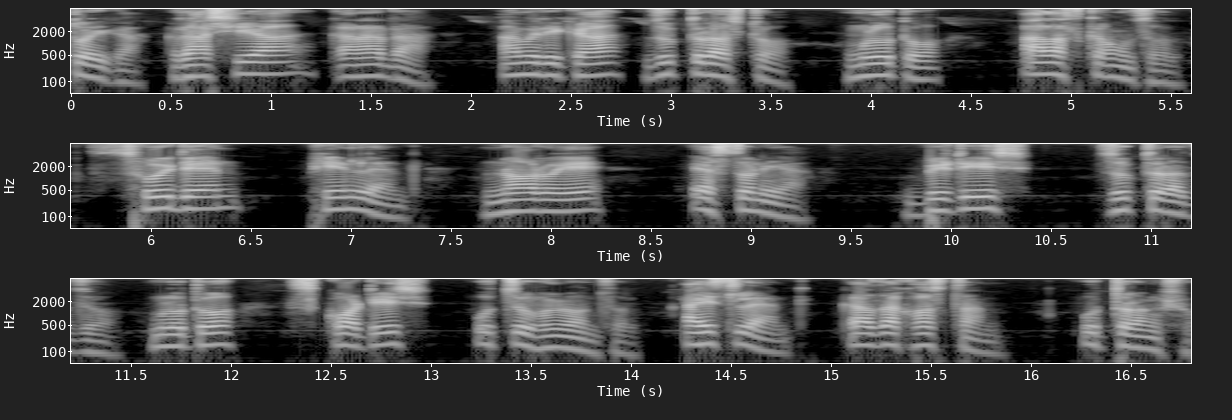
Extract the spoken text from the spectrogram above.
তৈগা। রাশিয়া, কানাডা, আমেরিকা, যুক্তরাষ্ট্র, মূলত আলাস্কা অঞ্চল। Sweden, Finland, Norway, Estonia, British যুক্তরাজ্য, মূলত স্কটিশ উচ্চভূমি অঞ্চল। আইসল্যান্ড, কাজাখস্তান, উত্তরাংশ।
